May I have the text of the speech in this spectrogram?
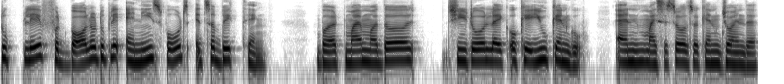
To play football or to play any sports, it's a big thing. But my mother, she told like, okay, you can go and my sister also can join there.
